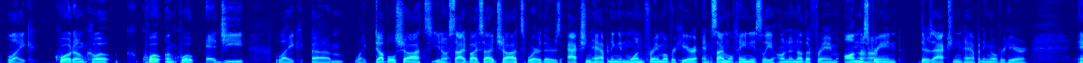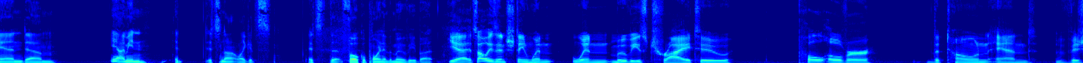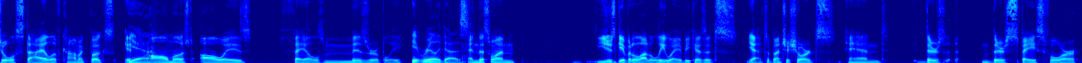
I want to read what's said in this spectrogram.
like quote unquote quote unquote edgy like um like double shots you know side by side shots where there's action happening in one frame over here and simultaneously on another frame on the screen there's action happening over here. And um yeah i mean it it's not like it's it's the focal point of the movie but Yeah, it's always interesting when when movies try to pull over the tone and visual style of comic books. It Yeah. almost always fails miserably. it really does And this one you just give it a lot of leeway because it's yeah, it's a bunch of shorts and there's there's space for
